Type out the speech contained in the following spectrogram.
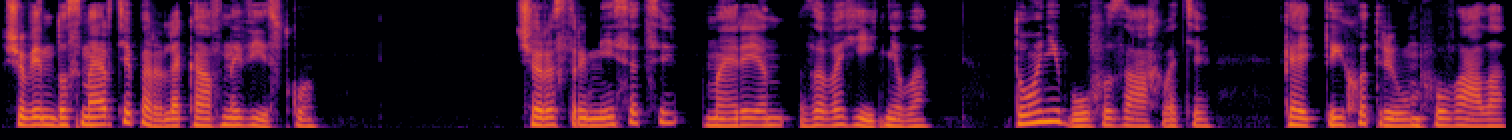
що він до смерті перелякав невістку. Через три місяці Меріан завагітніла. Тоні був у захваті. Кейт тихо тріумфувала.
